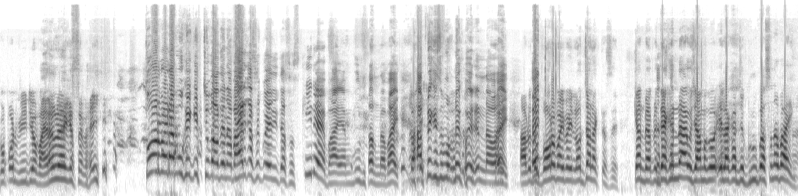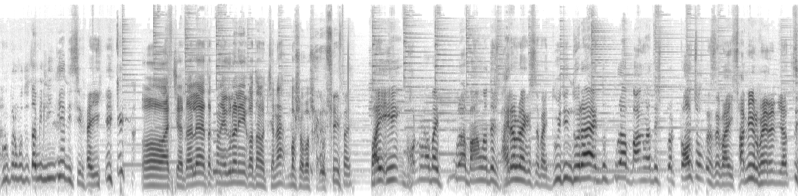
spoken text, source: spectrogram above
গোপন ভিডিও ভাইরাল হয়ে গেছে ভাই। তোর বেটা মুখে কিচ্ছু বাদে না ভাইয়ের কাছে কয়ে দিতেছস কি রে ভাই আমি বুঝলাম না ভাই আপনি কিছু মনে করেন না ভাই। আপনি তো বড় ভাই ভাই লজ্জা লাগতেছে। কেন ভাই আপনি দেখেন না ওই যে আমাকে এলাকার যে গ্রুপ আছে না ভাই গ্রুপের মধ্যে তো আমি লিঙ্ক দিয়ে দিছি ভাই। ও আচ্ছা তাহলে এতক্ষণ এগুলো নিয়ে কথা হচ্ছে না? বসো বসো ভাই। ভাই এই ঘটনা ভাই পুরা বাংলাদেশ ভাইরাল হয়ে গেছে ভাই। দুই দিন ধরে একদম পুরা বাংলাদেশ পুরো টল চলতেছে ভাই সামিউর ভাইরাল যাচ্ছি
